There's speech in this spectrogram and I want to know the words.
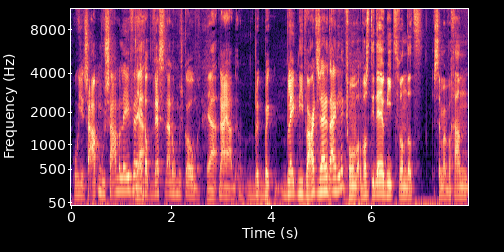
hoe je samen, moest samenleven. Ja. En dat het Westen daar nog moest komen. Ja. Nou ja, ble- ble- bleek niet waar te zijn uiteindelijk. Van, was het idee ook niet van dat, zeg maar, we gaan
